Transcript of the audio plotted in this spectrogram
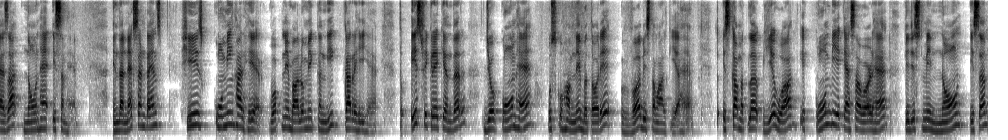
एज अ नॉन है इसम है। In the next sentence she is combing her hair वो अपने बालों में कंगी कर रही है। तो इस फिक्रे के अंदर जो कॉम है, उसको हमने बतौर वर्ब इस्तेमाल किया है। तो इसका मतलब ये हुआ कि कोम भी एक ऐसा वर्ड है कि जिसमें नॉन इसम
